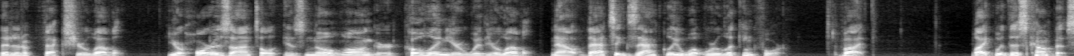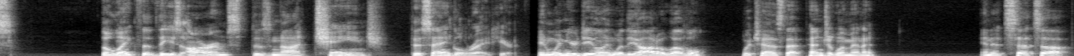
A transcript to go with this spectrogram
that it affects your level. Your horizontal is no longer collinear with your level. Now, that's exactly what we're looking for. But, like with this compass, the length of these arms does not change this angle right here. And when you're dealing with the auto level, which has that pendulum in it, and it sets up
